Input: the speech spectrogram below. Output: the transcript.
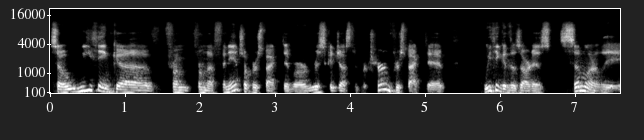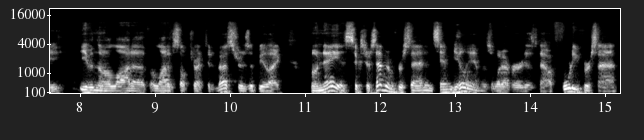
so we think of from from a financial perspective or a risk adjusted return perspective we think of those artists similarly, even though a lot of a lot of self-directed investors would be like, Monet is six or seven percent, and Sam Gilliam is whatever it is now, forty percent.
